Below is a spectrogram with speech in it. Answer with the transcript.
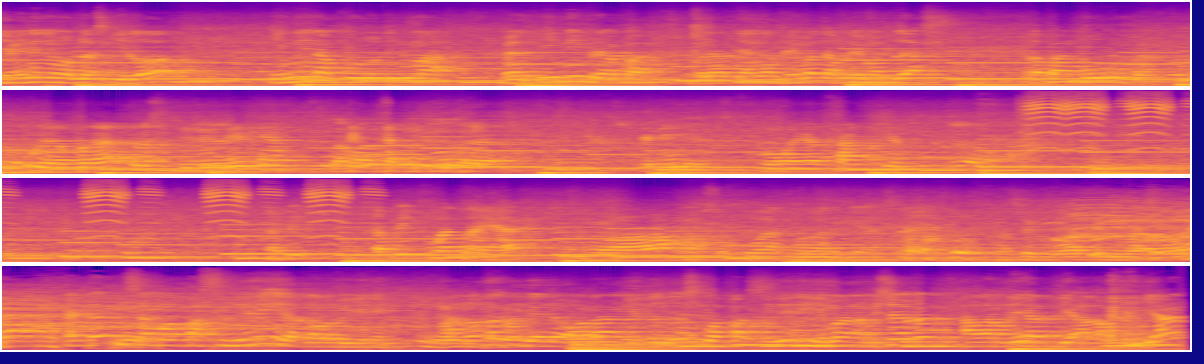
Yang ini 15 kilo ini 65 berarti ini berapa? Beratnya 65 tambah 15 80 kan udah berat terus dililitnya. Lama kencang banget. juga jadi lumayan sakit tapi tapi kuat lah ya wah masuk kuat luar biasa Masih kuat ini mas. Anda bisa melepas sendiri ya kalau begini? Anggaplah tidak ada orang gitu, terus lepas sendiri gimana? Misalnya kan alam liar di alam liar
